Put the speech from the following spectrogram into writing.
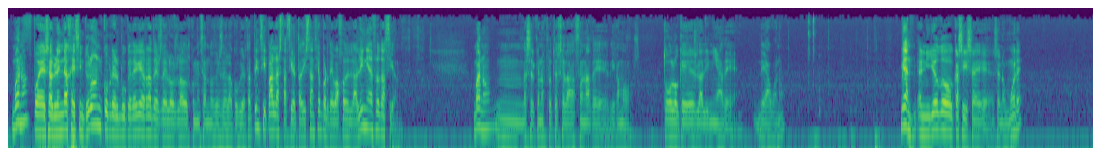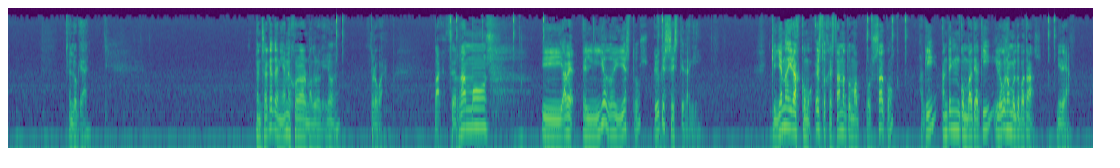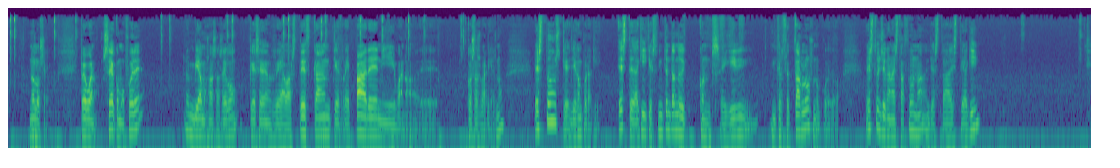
Bueno, pues el blindaje de cinturón cubre el buque de guerra desde los lados, comenzando desde la cubierta principal hasta cierta distancia por debajo de la línea de flotación. Bueno, mm, es el que nos protege la zona de, digamos, todo lo que es la línea de, de agua, ¿no? Bien, el Nillodo casi se, se nos muere. Es lo que hay. Pensaba que tenía mejor armadura que yo, ¿eh? Pero bueno. Vale, cerramos. Y a ver, el Nillodo y estos, creo que es este de aquí. Que ya me dirás como estos que están a tomar por saco, aquí, han tenido un combate aquí y luego se han vuelto para atrás. Ni idea. No lo sé. Pero bueno, sea como fuere, lo enviamos a Sasebo, que se reabastezcan, que reparen y bueno, eh, cosas varias, ¿no? Estos que llegan por aquí. Este de aquí que estoy intentando conseguir interceptarlos, no puedo. Estos llegan a esta zona, ya está este aquí.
